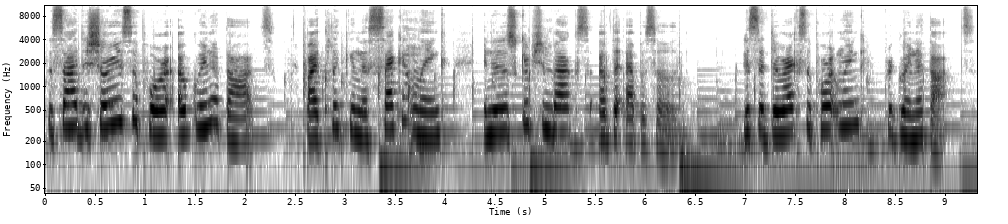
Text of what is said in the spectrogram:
decide to show your support of Greener Thoughts by clicking the second link in the description box of the episode. It's a direct support link for Greener Thoughts.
